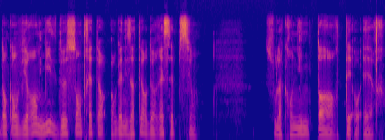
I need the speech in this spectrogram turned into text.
Donc environ 1200 traiteurs organisateurs de réception sous l'acronyme TOR, T-O-R,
